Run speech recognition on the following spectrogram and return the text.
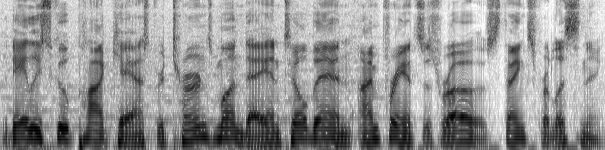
The Daily Scoop podcast returns Monday. Until then, I'm Francis Rose. Thanks for listening.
